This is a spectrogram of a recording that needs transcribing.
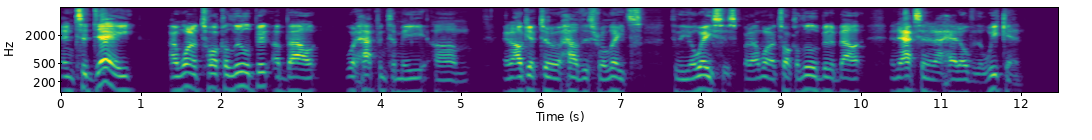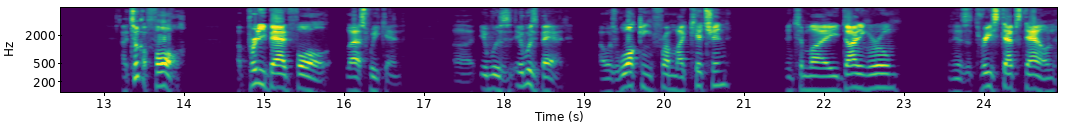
And today, I want to talk a little bit about what happened to me, um, and I'll get to how this relates to the Oasis, but I want to talk a little bit about an accident I had over the weekend. I took a fall, a pretty bad fall last weekend. Uh, it was it was bad. I was walking from my kitchen into my dining room, and there's a three steps down.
